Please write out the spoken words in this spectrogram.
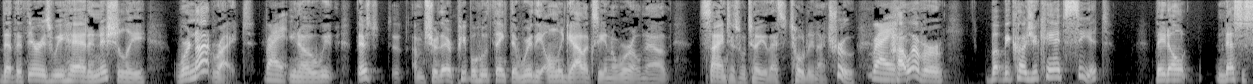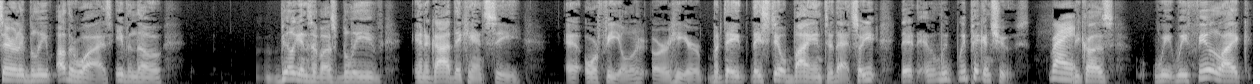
that the theories we had initially were not right. Right. You know, we there's I'm sure there are people who think that we're the only galaxy in the world now. Scientists will tell you that's totally not true. Right. However, but because you can't see it, they don't necessarily believe otherwise, even though billions of us believe in a God they can't see eh, or feel or, or hear, but they, they still buy into that. So you, they, we, we pick and choose. Right. Because we, we feel like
